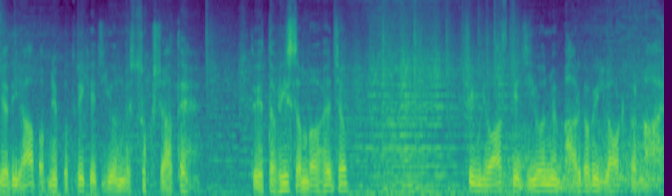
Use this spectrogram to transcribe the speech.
यदि आप अपनी पुत्री के जीवन में सुख चाहते हैं तो ये तभी संभव है जब श्रीनिवास के जीवन में भार्गवी लौट करना है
